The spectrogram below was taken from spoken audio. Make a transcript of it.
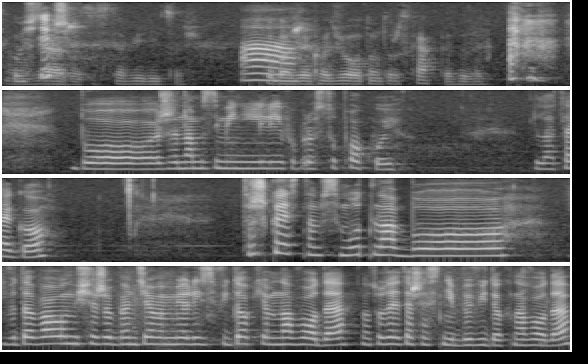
Tak myślisz? Że zostawili coś. A. Chyba, że chodziło o tą truskawkę tutaj. bo że nam zmienili po prostu pokój. Dlatego troszkę jestem smutna, bo wydawało mi się, że będziemy mieli z widokiem na wodę. No tutaj też jest niby widok na wodę.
